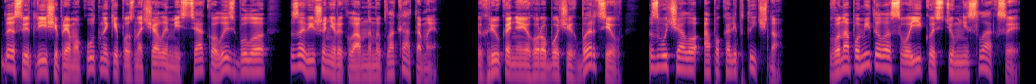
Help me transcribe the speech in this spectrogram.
де світліші прямокутники позначали місця, колись було завішані рекламними плакатами. Грюкання його робочих берців звучало апокаліптично. Вона помітила свої костюмні слакси,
